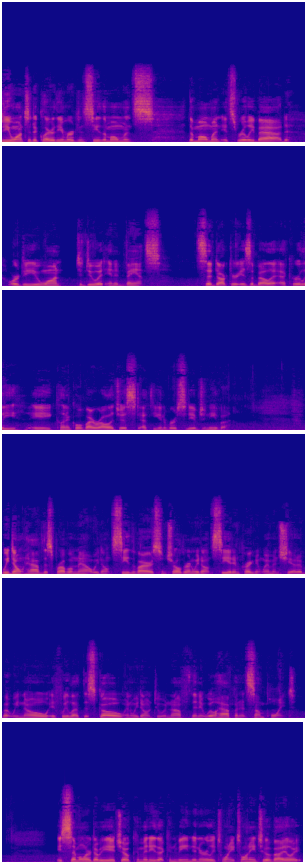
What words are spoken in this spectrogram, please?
Do you want to declare the emergency the moments the moment it's really bad, or do you want to do it in advance? said Dr. Isabella Eckerle, a clinical virologist at the University of Geneva. We don't have this problem now. We don't see the virus in children. We don't see it in pregnant women, she added, but we know if we let this go and we don't do enough, then it will happen at some point. A similar WHO committee that convened in early 2020 to evaluate,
